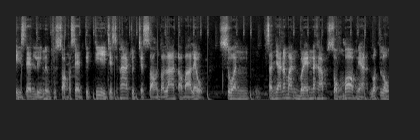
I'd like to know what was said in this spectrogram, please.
4เซนหรือ 1.2%ปิดที่ 75.72 ดอลลาร์ต่อบาร์เรลส่วนสัญญาน้ำมันเบรนท์นะครับส่งมอบเนี่ยลดลง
